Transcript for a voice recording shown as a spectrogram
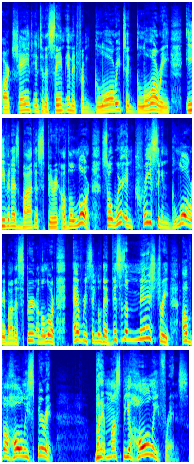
are changed into the same image from glory to glory, even as by the Spirit of the Lord. So we're increasing in glory by the Spirit of the Lord every single day. This is a ministry of the Holy Spirit, but it must be holy, friends.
